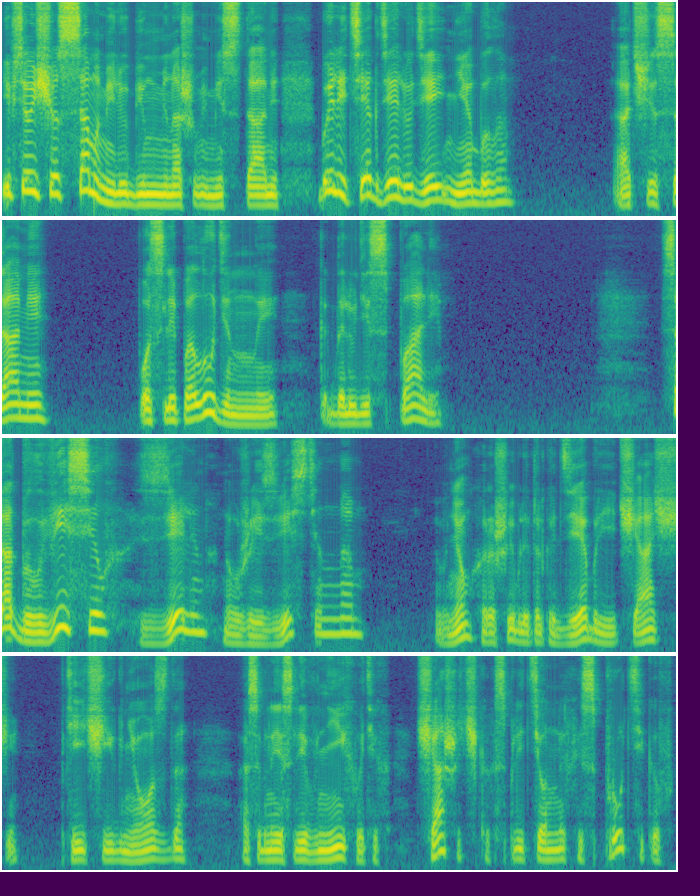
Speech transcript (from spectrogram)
и все еще самыми любимыми нашими местами были те, где людей не было. А часами после послеполуденные, когда люди спали. Сад был весел, зелен, но уже известен нам. В нем хороши были только дебри и чащи, птичьи гнезда, особенно если в них, в этих чашечках, сплетенных из прутиков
